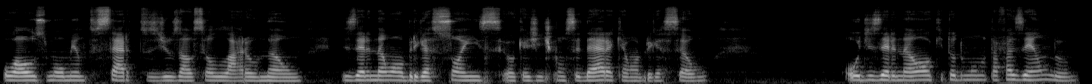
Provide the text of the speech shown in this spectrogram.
ou aos momentos certos de usar o celular ou não, dizer não a obrigações, ou que a gente considera que é uma obrigação, ou dizer não ao que todo mundo está fazendo.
